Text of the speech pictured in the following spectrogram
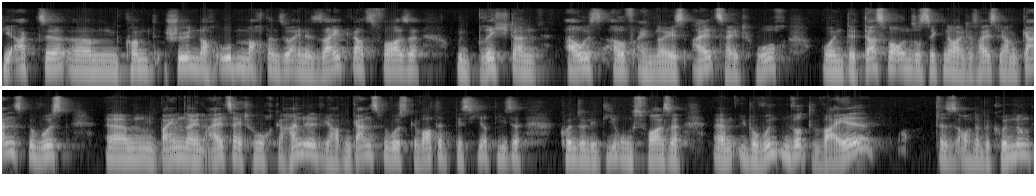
die Aktie ähm, kommt schön nach oben, macht dann so eine Seitwärtsphase und bricht dann aus auf ein neues Allzeithoch. Und das war unser Signal. Das heißt, wir haben ganz bewusst ähm, beim neuen Allzeithoch gehandelt. Wir haben ganz bewusst gewartet, bis hier diese Konsolidierungsphase ähm, überwunden wird, weil das ist auch eine Begründung,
